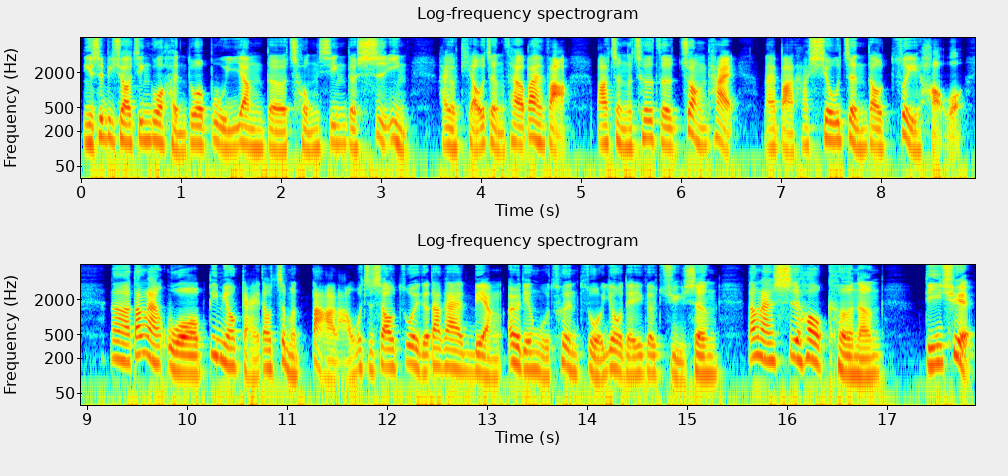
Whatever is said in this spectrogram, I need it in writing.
你是必须要经过很多不一样的重新的适应，还有调整，才有办法把整个车子的状态来把它修正到最好哦。那当然，我并没有改到这么大啦，我只是要做一个大概两二点五寸左右的一个举升。当然，事后可能的确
